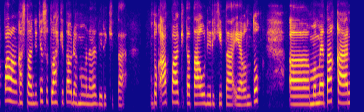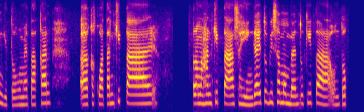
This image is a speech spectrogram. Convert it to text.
apa langkah selanjutnya setelah kita udah mengenal diri kita. Untuk apa kita tahu diri kita ya untuk eh, memetakan gitu, memetakan eh, kekuatan kita, kelemahan kita sehingga itu bisa membantu kita untuk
